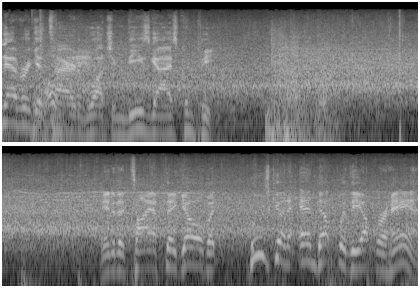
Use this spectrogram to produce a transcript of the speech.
never get tired of watching these guys compete. Into the tie-up they go, but who's going to end up with the upper hand?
